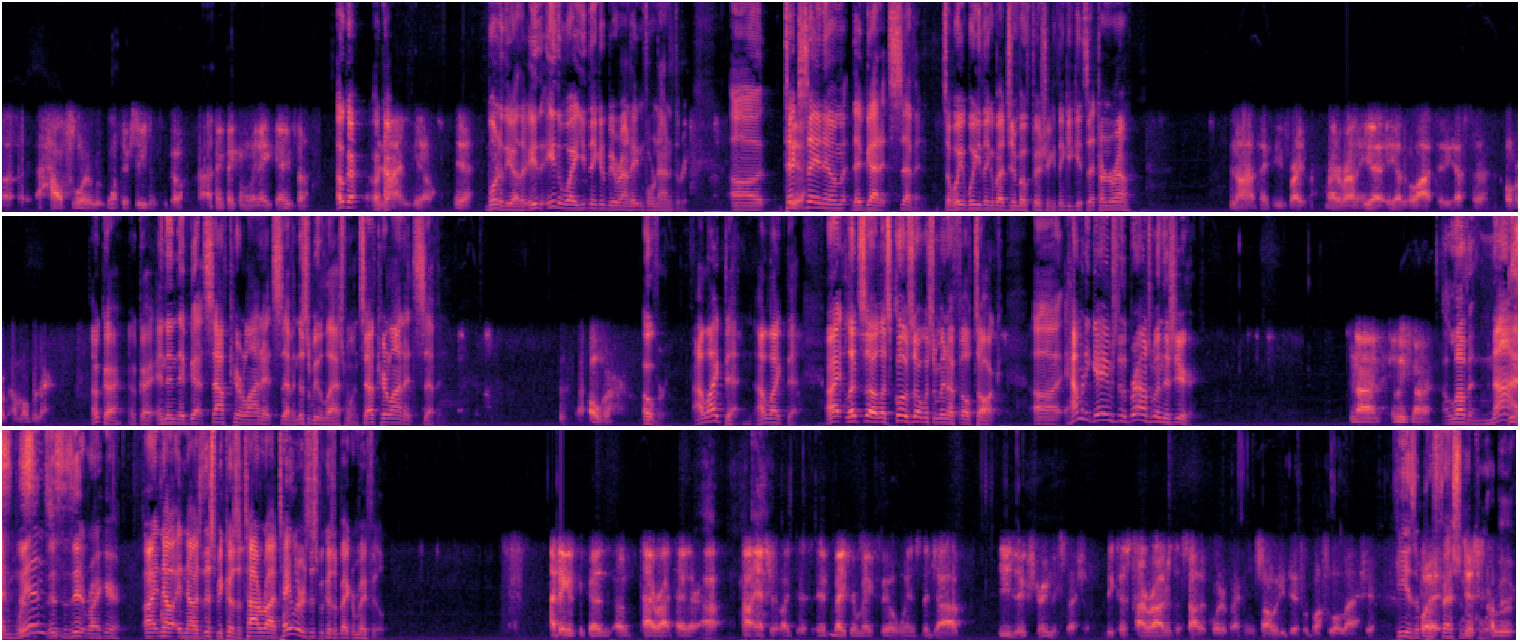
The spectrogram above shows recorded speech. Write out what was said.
uh, how Florida would want their season to go. I think they can win eight games though, okay, or okay. nine. You know, yeah. One or the other. Either either way, you think it'll be around eight and four, nine and three. Uh, Texas Yeah. A&M, they've got it seven. So what, what do you think about Jimbo Fisher? You think he gets that turned around? No, I think he's right right around it. He ha he has a lot that he has to overcome over there. Okay, okay. And then they've got South Carolina at seven. This will be the last one. South Carolina at seven. Over. Over. I like that. I like that. All right, let's uh, let's close up with some NFL talk. Uh, how many games do the Browns win this year? Nine, at least nine. I love it. Nine This- this- wins? This, is it right here. All right, now now is this because of Tyrod Taylor? or Is this because of Baker Mayfield? I think it's because of Tyrod Taylor. I, I'll answer it like this: If Baker Mayfield wins the job, he's extremely special because Tyrod is a solid quarterback, and you saw what he did for Buffalo last year. He is a But professional quarterback.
